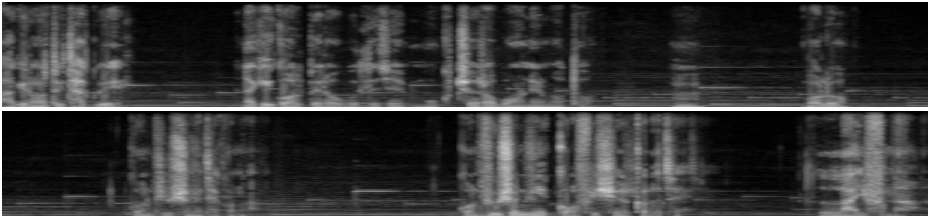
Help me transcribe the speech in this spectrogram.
আগের মতোই থাকবে? নাকি গল্পেরাও বদলে যায় মুখ চড়া বর্ণের মতো? হুম? বলো। কনফিউশনে থেকো না। কনফিউশন নিয়ে কফি শেয়ার করা যায়। লাইফ না।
